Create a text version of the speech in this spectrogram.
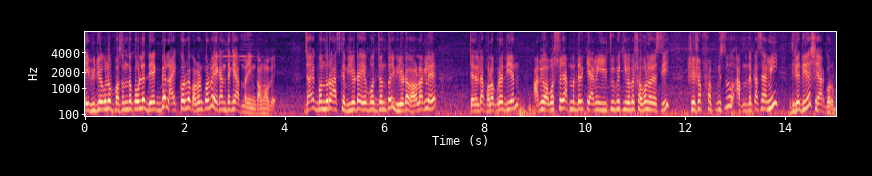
এই ভিডিওগুলো পছন্দ করলে দেখবে লাইক করবে কমেন্ট করবে, এখান থেকে আপনার ইনকাম হবে। যাই হোক বন্ধুরা, আজকে ভিডিওটা এ পর্যন্তই। ভিডিওটা ভালো লাগলে চ্যানেলটা ফলো করে দিয়েন। আমি অবশ্যই আপনাদেরকে, আমি ইউটিউবে কীভাবে সফল হয়েছি, সেসব সব কিছু আপনাদের কাছে আমি ধীরে ধীরে শেয়ার করব।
